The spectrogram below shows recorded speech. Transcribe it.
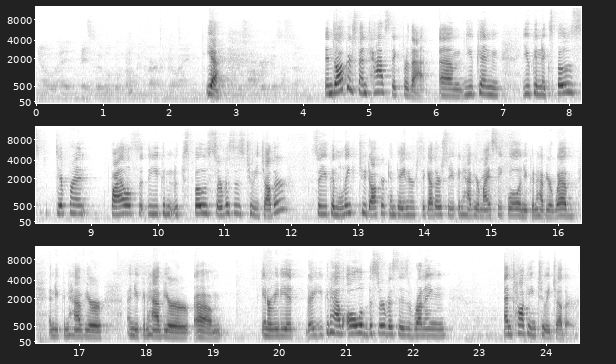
you know, basically a local development environment going. Yeah. in the software and Docker's fantastic for that. Um, you can you can expose different files. You can expose services to each other. So you can link two Docker containers together. So you can have your MySQL and you can have your web and you can have your and you can have your um, intermediate. You can have all of the services running and talking to each other,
